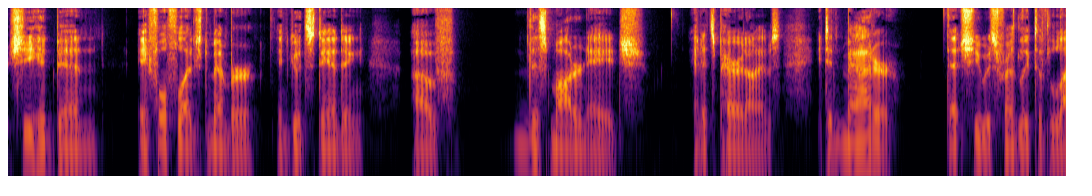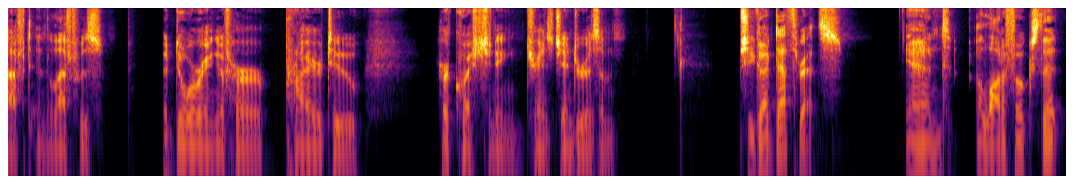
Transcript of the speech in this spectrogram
she had been a full fledged member in good standing of this modern age and its paradigms. It didn't matter that she was friendly to the left and the left was adoring of her prior to her questioning transgenderism. she got death threats. And a lot of folks that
